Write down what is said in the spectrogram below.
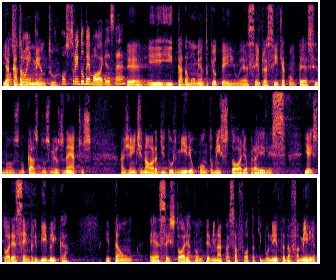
E a cada momento. Construindo memórias, né? É, e, e, cada momento que eu tenho é sempre assim que acontece, irmãos. No caso dos meus netos, a gente, na hora de dormir, eu conto uma história para eles. E a história é sempre bíblica. Então, essa história. Vamos terminar com essa foto aqui bonita da família.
